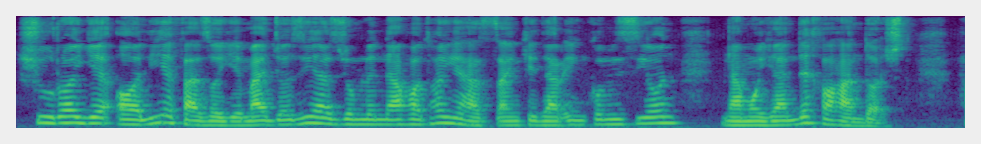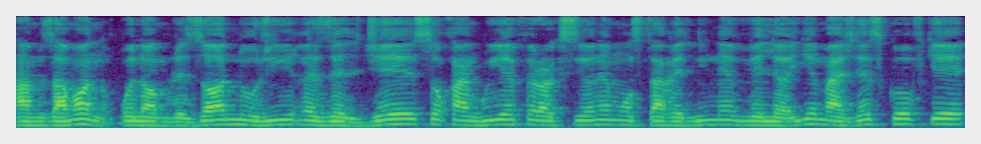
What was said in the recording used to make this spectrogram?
شورای عالی فضای مجازی از جمله نهادهایی هستند که در این کمیسیون نماینده خواهند داشت. همزمان غلامرضا نوری قزلجه سخنگوی فراکسیون مستقلین ولایی مجلس گفت که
